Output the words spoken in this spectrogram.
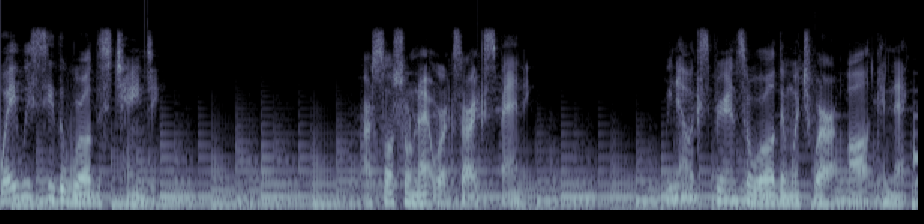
way we see the world is changing. Our social networks are expanding. We now experience a world in which we are all connected.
